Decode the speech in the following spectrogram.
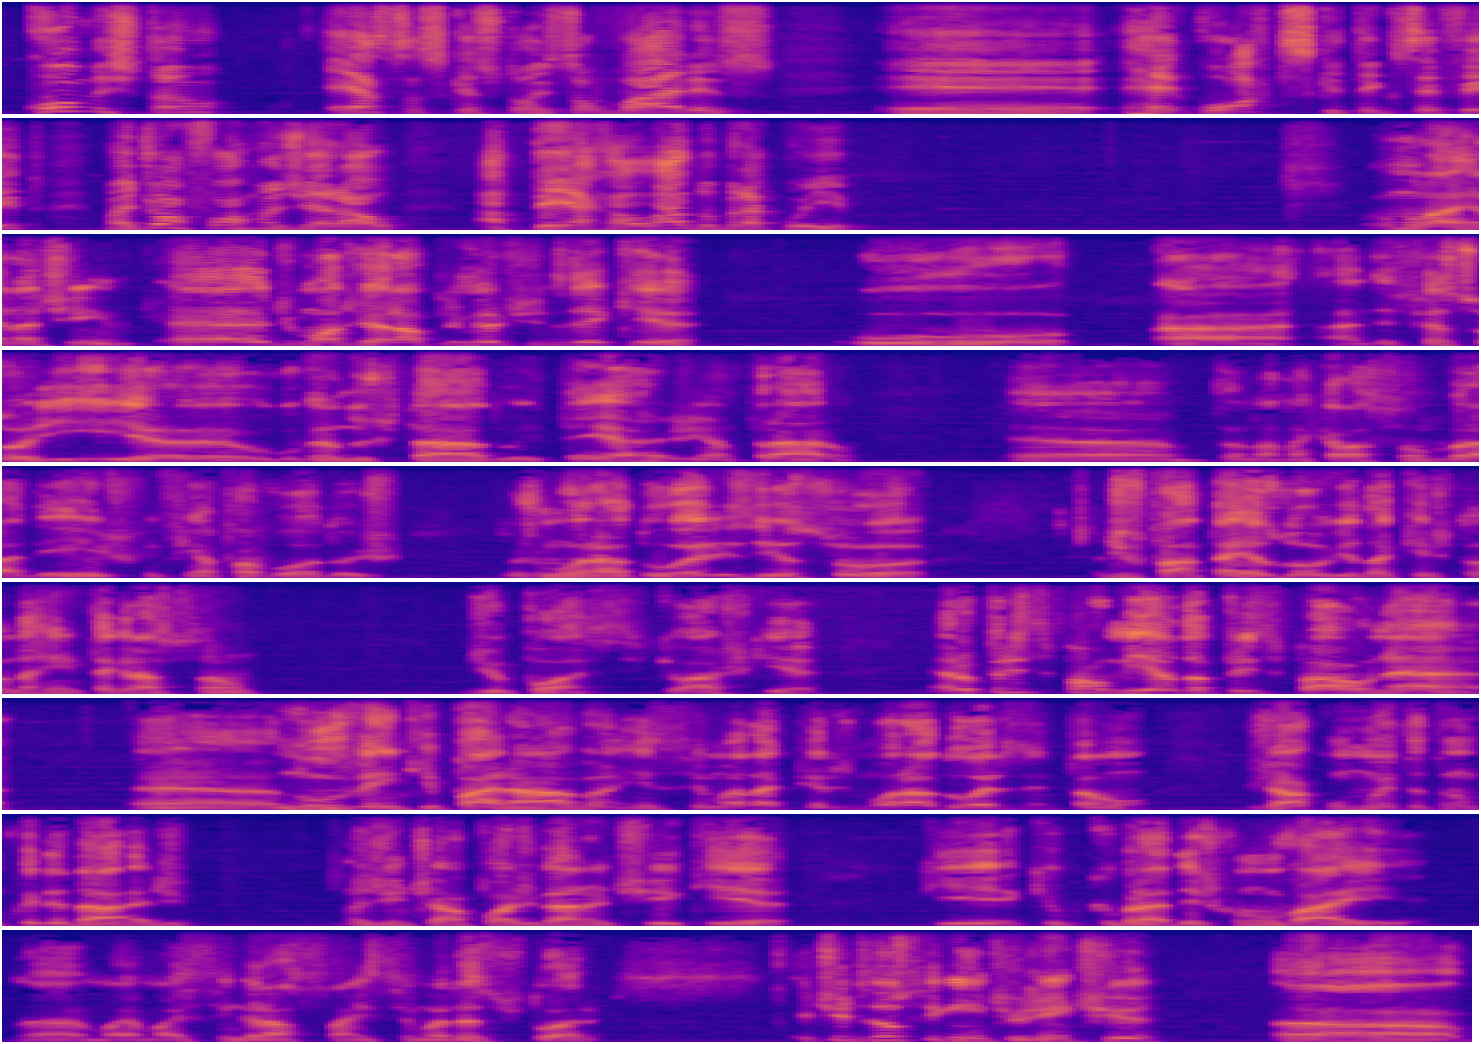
Como estão essas questões? São vários é, recortes que tem que ser feito, mas de uma forma geral, a terra lá do Bracuí Vamos lá, Renatinho. É, de modo geral, primeiro te dizer que o, a, a Defensoria, o Governo do Estado e Terras entraram é, na, naquela ação do Bradesco, enfim, a favor dos, dos moradores. Isso, de fato, é resolvido a questão da reintegração de posse, que eu acho que era o principal medo, a principal né, é, nuvem que parava em cima daqueles moradores. Então, já com muita tranquilidade, a gente já pode garantir que, que, que, que o Bradesco não vai né, mais, mais, se engraçar em cima dessa história. E te dizer o seguinte, a gente ah,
